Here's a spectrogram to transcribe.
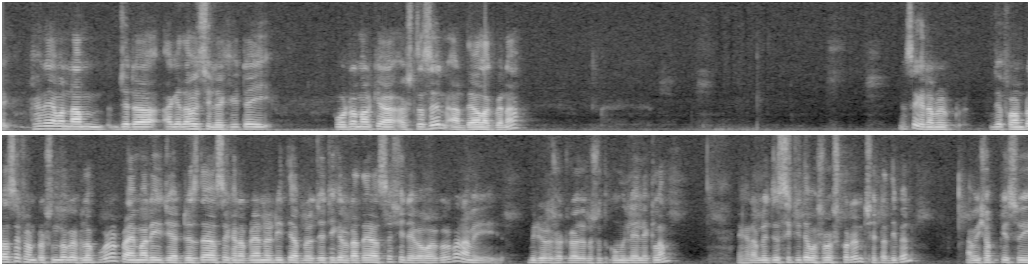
এখানে আমার নাম যেটা আগে দেওয়া হয়েছিল, এটাই ওয়াটারমার্কে আসতেছেন আর দেওয়া লাগবে না। এখানে আপনার যে ফর্মটা আছে, ফর্মটা সুন্দর করে ফিল আপ করবেন। প্রাইমারি যে অ্যাড্রেস দেওয়া আছে, এখানে আপনার এনআইডিতে আপনার যে ঠিকানাটা দেওয়া আছে, সেটাই ব্যবহার করবেন। আমি ভিডিওটা শর্ট করার জন্য শুধু কুমিল্লায় লিখলাম। এখানে আপনি যে সিটিতে বসবাস করেন, সেটা দিবেন। আমি সব কিছুই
